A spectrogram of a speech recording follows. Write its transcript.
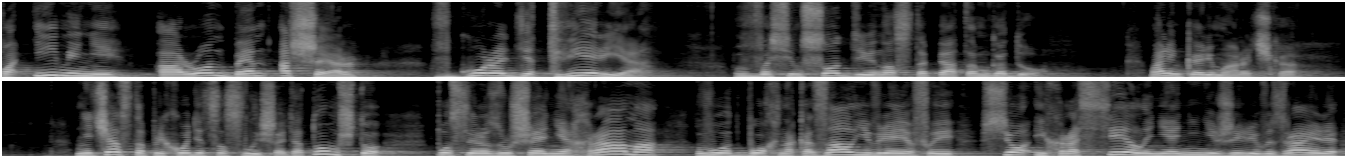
по имени Аарон бен Ашер в городе Тверия – в 895 году. Маленькая ремарочка. Мне часто приходится слышать о том, что после разрушения храма вот Бог наказал евреев, и все их рассеял, и не они не жили в Израиле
